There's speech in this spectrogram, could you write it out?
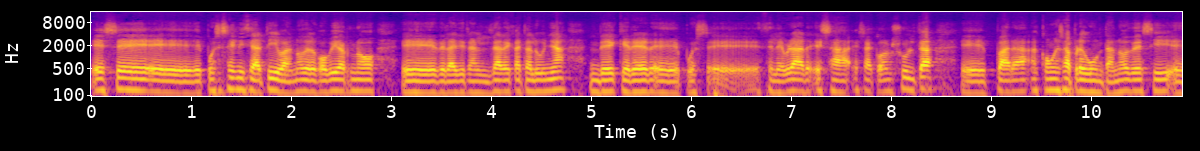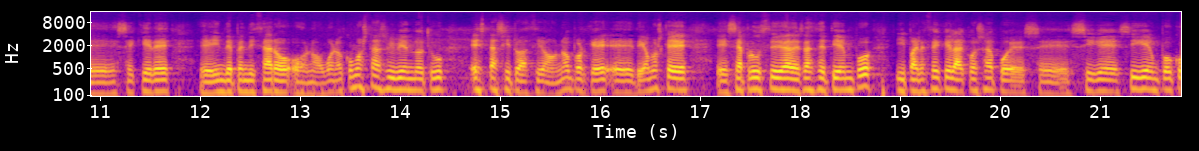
ese, eh, pues esa iniciativa, ¿no? Del gobierno eh, de la Generalitat de Cataluña de querer, pues, celebrar esa, esa consulta para, con esa pregunta, ¿no? De si se quiere independizar o, no. Bueno, ¿cómo estás viviendo tú esta situación, ¿no? Porque, digamos que se ha producido ya desde hace tiempo y parece que la cosa, pues, sigue, sigue un poco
